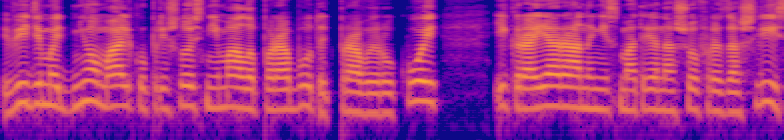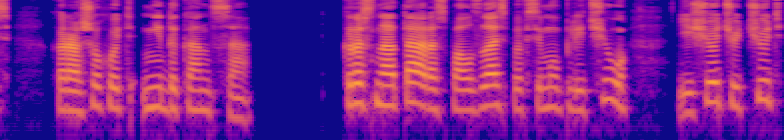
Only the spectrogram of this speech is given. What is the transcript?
Видимо, днем Альку пришлось немало поработать правой рукой, и края раны, несмотря на шов, разошлись, хорошо хоть не до конца. Краснота расползлась по всему плечу, еще чуть-чуть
